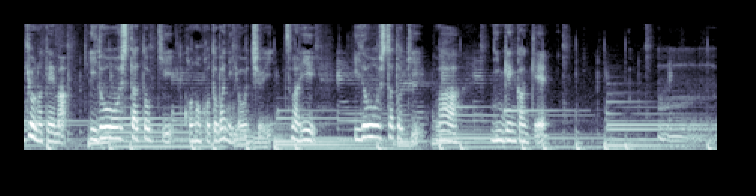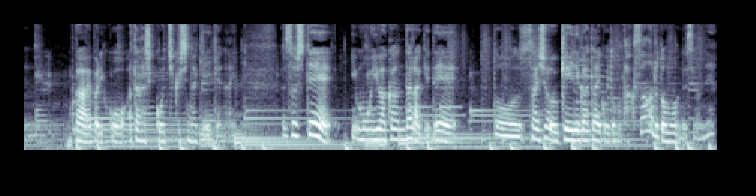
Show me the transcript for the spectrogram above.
今日のテーマ移動した時この言葉に要注意。つまり移動した時は人間関係がやっぱりこう新しく構築しなきゃいけない。そしてもう違和感だらけでと最初は受け入れがたいこともたくさんあると思うんですよね。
